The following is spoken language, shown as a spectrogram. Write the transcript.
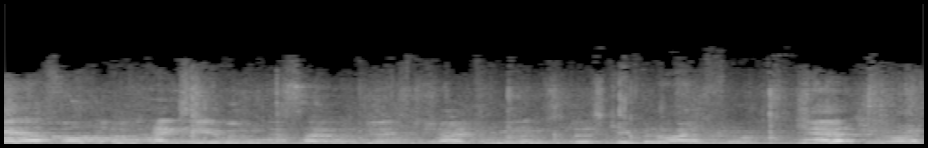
Yeah, I thought. I would hang here with them just so we can trade for a minute. Let's keep an eye out for them. Yeah, that's right.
